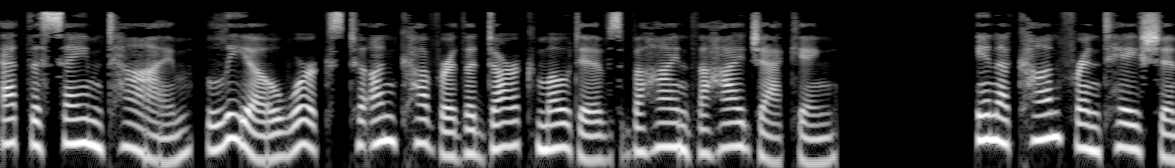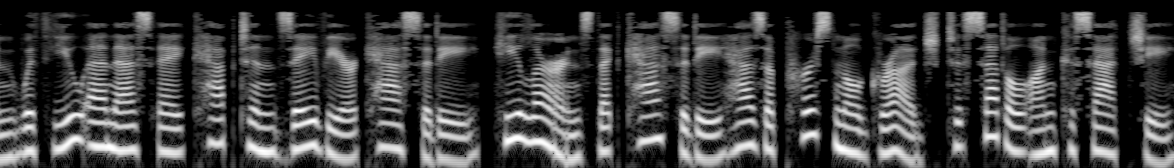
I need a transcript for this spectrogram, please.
At the same time, Leo works to uncover the dark motives behind the hijacking. In a confrontation with UNSA Captain Xavier Cassidy, he learns that Cassidy has a personal grudge to settle on Kisachi.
